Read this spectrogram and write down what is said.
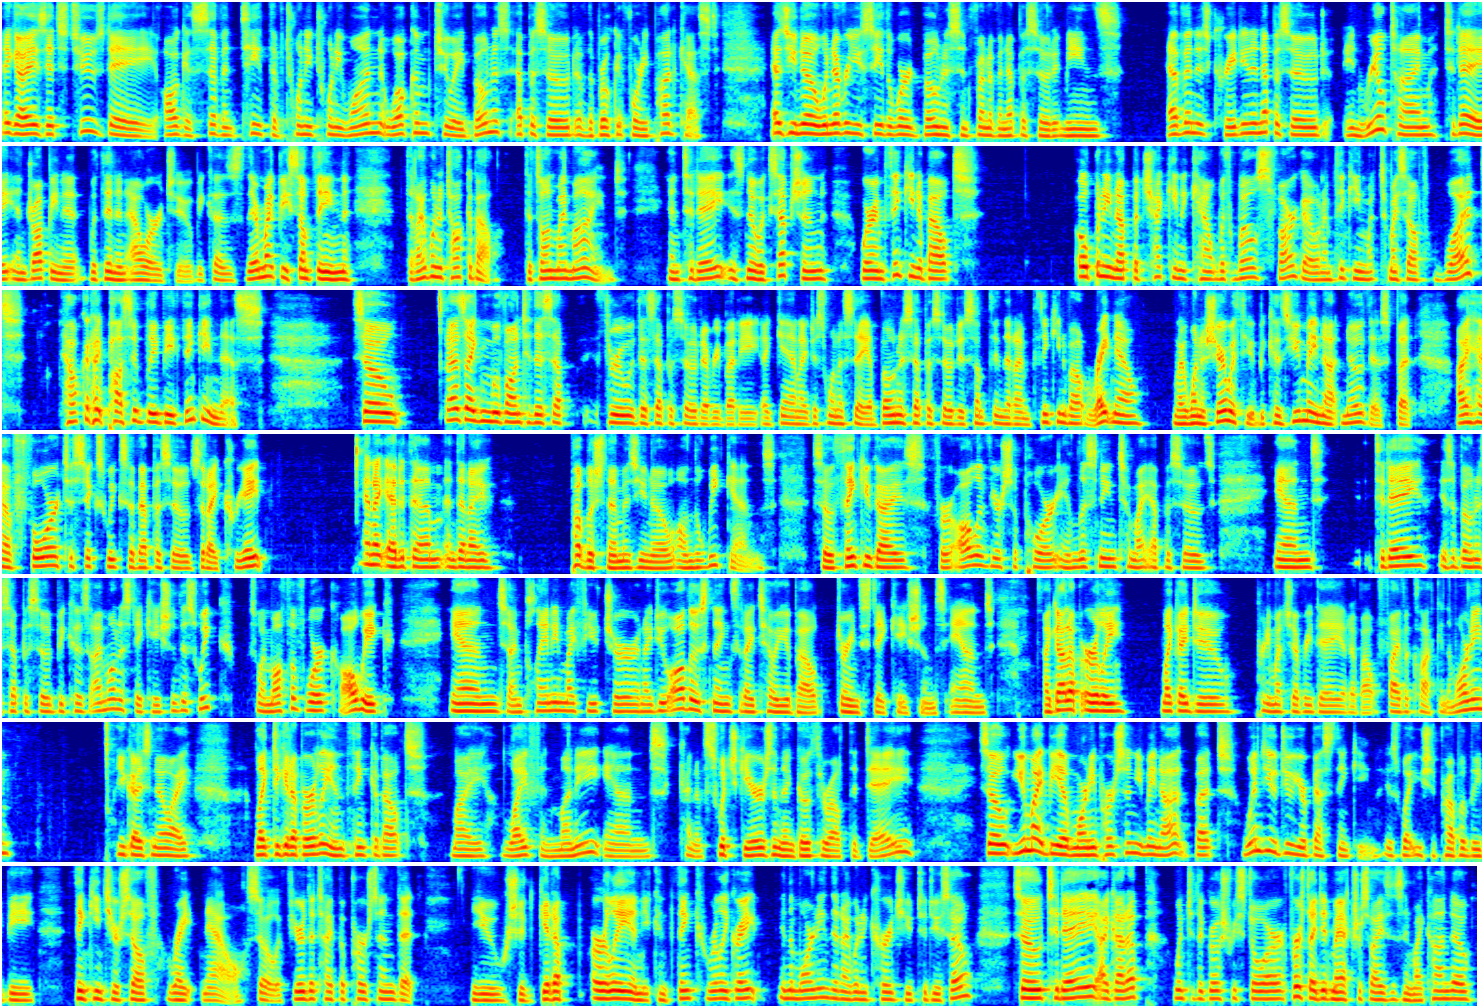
Hey guys, it's Tuesday, August 17th of 2021. Welcome to a bonus episode of the Broke at 40 podcast. As you know, whenever you see the word bonus in front of an episode, it means Evan is creating an episode in real time today and dropping it within an hour or two because there might be something that I want to talk about that's on my mind. And today is no exception where I'm thinking about opening up a checking account with Wells Fargo. And I'm thinking to myself, what? How could I possibly be thinking this? So, as I move on to this up through this episode, everybody, again, I just want to say a bonus episode is something that I'm thinking about right now. I want to share with you because you may not know this, but I have four to six weeks of episodes that I create and I edit them and then I publish them, as you know, on the weekends. So thank you guys for all of your support in listening to my episodes. And today is a bonus episode because I'm on a staycation this week. So I'm off of work all week and I'm planning my future and I do all those things that I tell you about during staycations. And I got up early, like I do pretty much every day at about five o'clock in the morning. You guys know I like to get up early and think about my life and money and kind of switch gears and then go throughout the day. So you might be a morning person, you may not, but when do you do your best thinking is what you should probably be thinking to yourself right now. So if you're the type of person that you should get up early and you can think really great in the morning, then I would encourage you to do so. So today I got up, went to the grocery store. First, I did my exercises in my condo.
